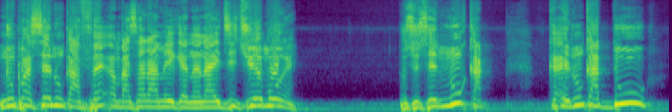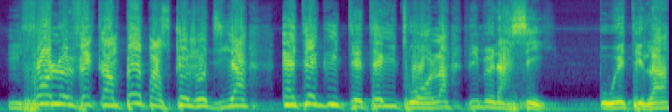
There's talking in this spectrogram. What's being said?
Nous pensons nous faire ambassade américaine en Haïti, tuer Morin. Parce que c'est nous qui nous qui d'où faut lever camper parce que je dis à intégrité territoire là li menacé ou était là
